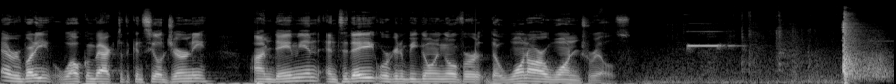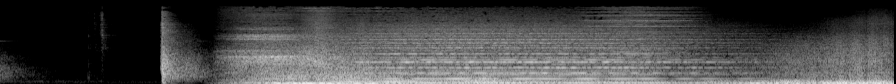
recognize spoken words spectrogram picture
Everybody, welcome back to the Concealed Journey. I'm Damien, and today we're going to be going over the 1R1 drills.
